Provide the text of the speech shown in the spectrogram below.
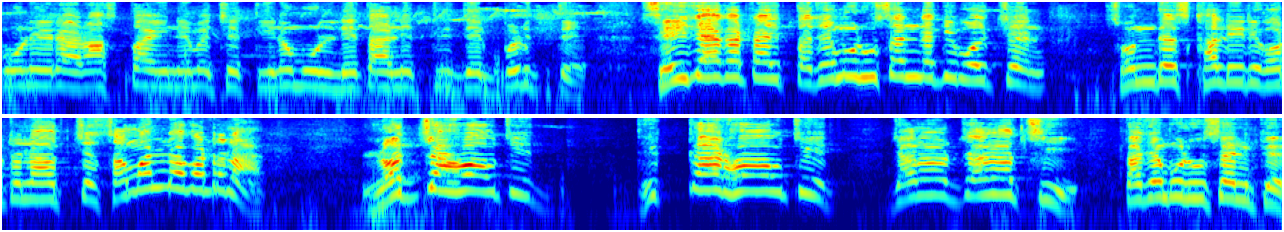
বোনেরা রাস্তায় নেমেছে তৃণমূল নেতা নেত্রীদের বিরুদ্ধে। সেই জায়গাটায় তাজেমুল হুসেন নাকি বলছেন সন্দেশখালির ঘটনা হচ্ছে সামান্য ঘটনা। লজ্জা হওয়া উচিত, ধিক্কার হওয়া উচিত। জানা, জানাচ্ছি তাজেমুল হুসেনকে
